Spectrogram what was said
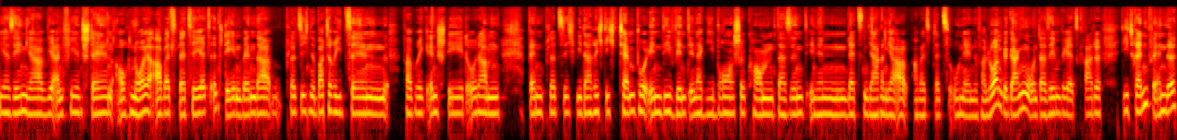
Wir sehen ja, wie an vielen Stellen auch neue Arbeitsplätze jetzt entstehen, wenn da plötzlich eine Batteriezellenfabrik entsteht oder ähm, wenn plötzlich wieder richtig Tempo in die Windenergiebranche kommt. Da sind in den letzten Jahren ja Arbeitsplätze ohne Ende verloren gegangen und da sehen wir jetzt gerade die Trendwende,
